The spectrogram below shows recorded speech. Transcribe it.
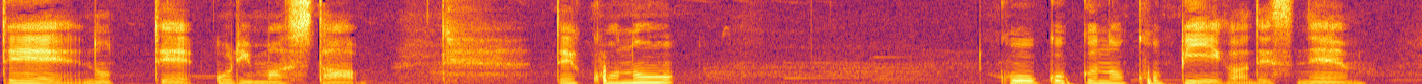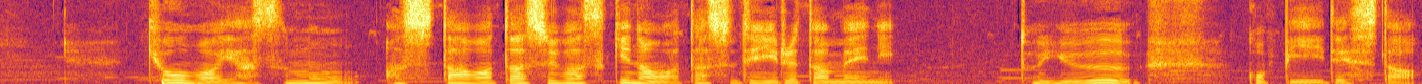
て載っておりました。でこの広告のコピーがですね「今日は休もう明日私が好きな私でいるために」というコピーでした。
